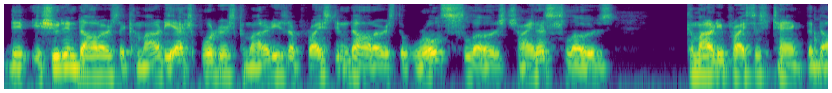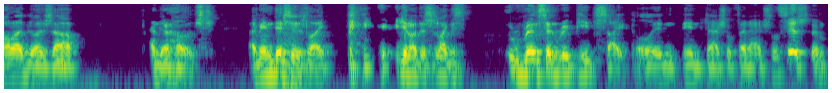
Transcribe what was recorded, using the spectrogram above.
They've issued in dollars, the commodity exporters, commodities are priced in dollars, the world slows, China slows, commodity prices tank, the dollar goes up, and they're hosed. I mean, this hmm. is like, you know, this is like this rinse and repeat cycle in the international financial system.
